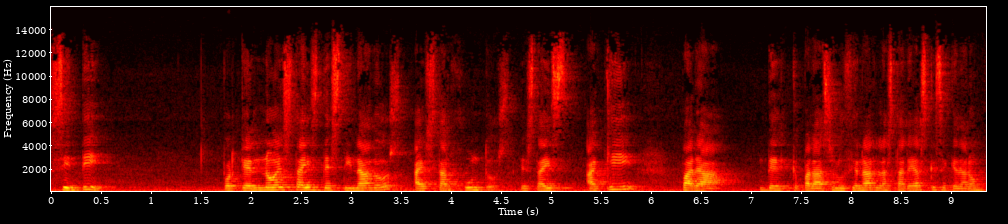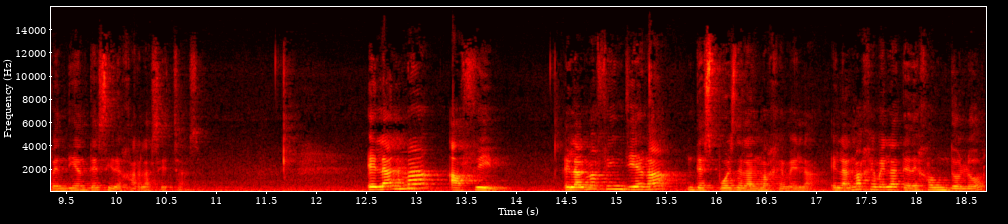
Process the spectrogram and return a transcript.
sin ti. Porque no estáis destinados a estar juntos, estáis aquí para, para solucionar las tareas que se quedaron pendientes y dejarlas hechas. El alma afín. El alma afín llega después del alma gemela. El alma gemela te deja un dolor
